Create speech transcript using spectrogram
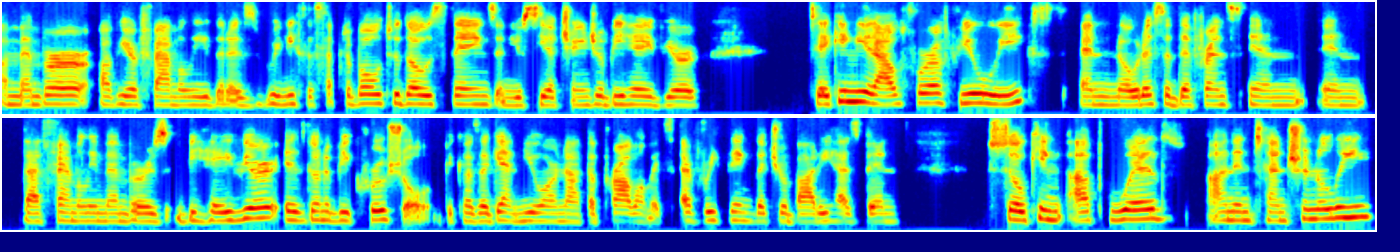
a member of your family that is really susceptible to those things and you see a change of behavior, taking it out for a few weeks and notice a difference in in that family member's behavior is going to be crucial because again you are not the problem it's everything that your body has been soaking up with unintentionally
